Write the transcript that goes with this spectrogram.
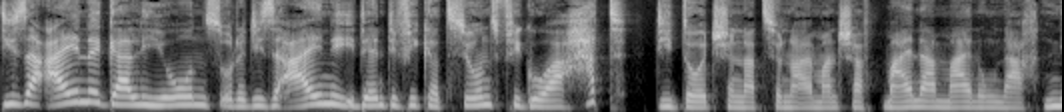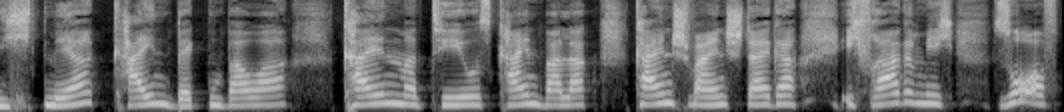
diese eine Galions- oder diese eine Identifikationsfigur hat die deutsche Nationalmannschaft meiner Meinung nach nicht mehr. Kein Beckenbauer, kein Matthäus, kein Ballack, kein Schweinsteiger. Ich frage mich so oft,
